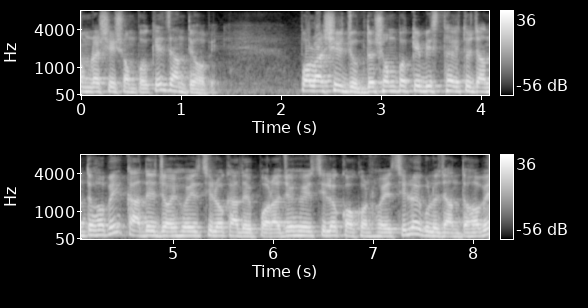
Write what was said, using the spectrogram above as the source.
আমরা সে সম্পর্কে জানতে হবে। পলাশির যুদ্ধ সম্পর্কে বিস্তারিত জানতে হবে। কাদের জয় হয়েছিল, কাদের পরাজয় হয়েছিল, কখন হয়েছিল, এগুলো জানতে হবে।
